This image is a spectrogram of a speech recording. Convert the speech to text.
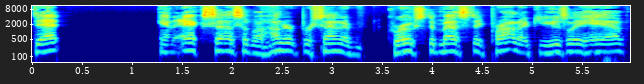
debt in excess of 100% of gross domestic product usually have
